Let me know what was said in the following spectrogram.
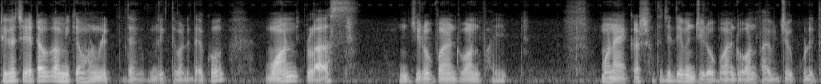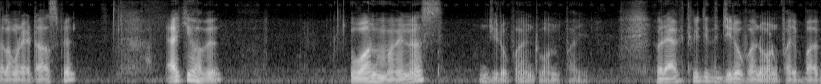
ঠিক আছে, এটাও আমি কেমন লিখতে পারি, দেখো, one plus zero point one five. মানে একার সাথে যদি আমি জিরো পয়েন্ট ওয়ান ফাইভ যোগ করি, তাহলে আমরা এটা আসবে। একইভাবে one minus zero point one five. এবার এক থেকে যদি জিরো পয়েন্ট ওয়ান ফাইভ বাদ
